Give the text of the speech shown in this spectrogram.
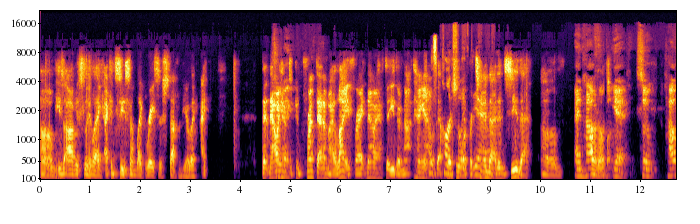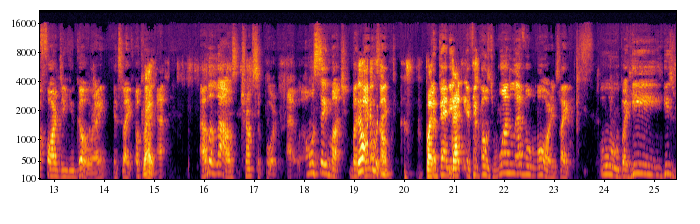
um, he's obviously like I can see some like racist stuff in here. Like I that now So, I have like- to confront that in my life, right? Now I have to either not hang out with that person or pretend yeah. I didn't see that. Um, And how? yeah. So how far do you go? Right. It's like okay, Right. I, I'll allow Trump support. I, I won't say much, but No, then I will. like, but, but then it- that if it goes one level more, it's like, ooh, but he he's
